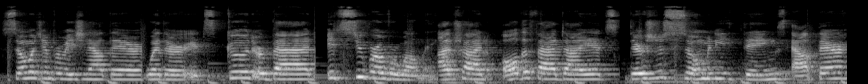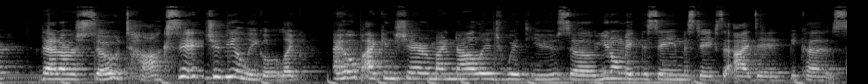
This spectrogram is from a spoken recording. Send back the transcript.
so much information out there, whether it's good or bad. It's super overwhelming. I've tried all the fad diets. There's just so many things out there that are so toxic. Should be illegal. Like I hope I can share my knowledge with you so you don't make the same mistakes that I did because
